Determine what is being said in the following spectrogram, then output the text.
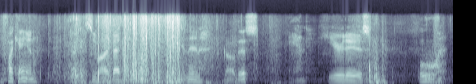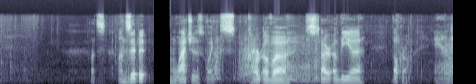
If I can. I can see my bed. And then got this. And here it is. Ooh. Let's unzip it. Latches like card of uh start of the uh velcro. And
